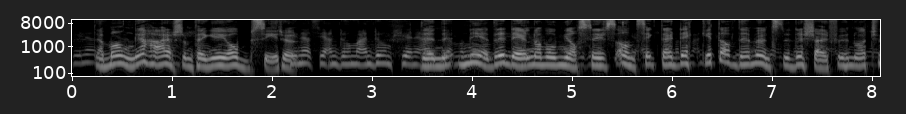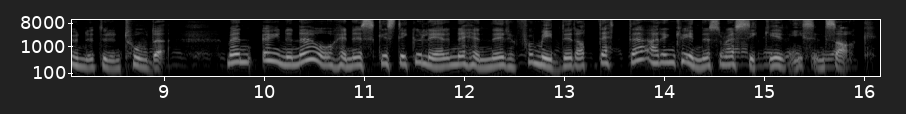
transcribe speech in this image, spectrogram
Det er mange her som trenger jobb, sier hun. Den nedre delen av Om Yassirs ansikt er dekket av det mønstrede skjerfet hun har tvunnet rundt hodet. Men øynene og hennes gestikulerende hender formidler at dette er en kvinne som er sikker i sin sak.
